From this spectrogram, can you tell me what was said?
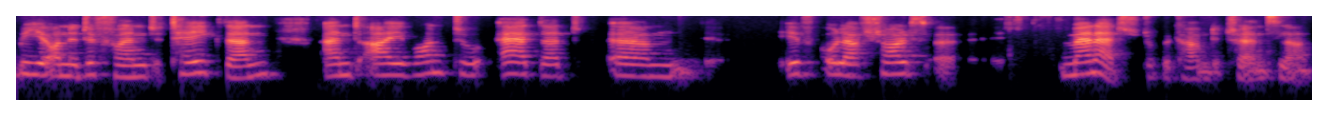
be on a different take then. And i want to add that um, if olaf scholz uh, managed to become the chancellor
